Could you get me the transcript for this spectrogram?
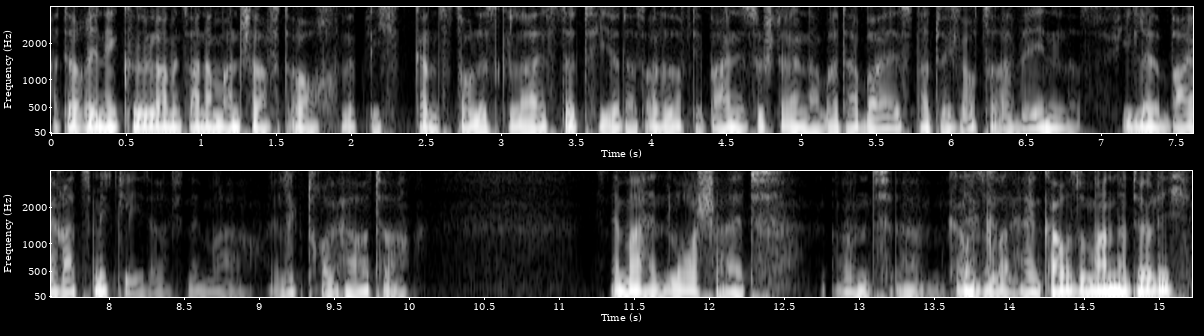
hat der René Köhler mit seiner Mannschaft auch wirklich ganz Tolles geleistet, hier das alles auf die Beine zu stellen. Aber dabei ist natürlich auch zu erwähnen, dass viele Beiratsmitglieder, ich nehme mal Elektro Hörter, ich nehme mal Herrn Lorscheid und ähm, Kausemann. Herrn Kausemann natürlich,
